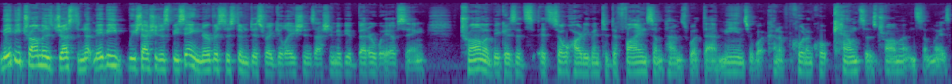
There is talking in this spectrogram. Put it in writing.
maybe trauma is just maybe we should actually just be saying nervous system dysregulation is actually maybe a better way of saying trauma because it's it's so hard even to define sometimes what that means or what kind of quote unquote counts as trauma in some ways.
